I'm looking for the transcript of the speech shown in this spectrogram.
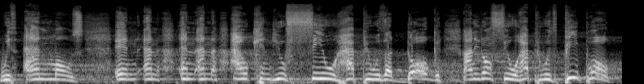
with animals. And, and, and, and how can you feel happy with a dog and you don't feel happy with people?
